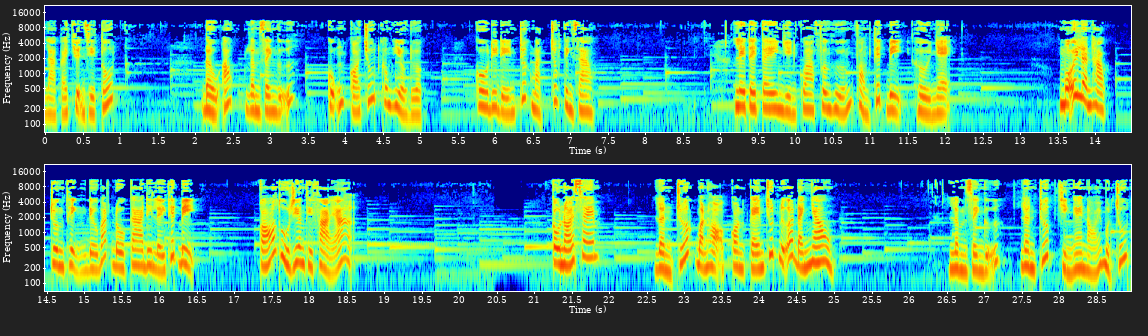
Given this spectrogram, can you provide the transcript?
là cái chuyện gì tốt đầu óc lâm dây ngữ cũng có chút không hiểu được. Cô đi đến trước mặt trúc tinh giao. Lê tây tây nhìn qua phương hướng phòng thiết bị, hừ nhẹ. Mỗi lần học, trường thịnh đều bắt đồ ca đi lấy thiết bị. Có thù riêng thì phải á. Cậu nói xem, lần trước bọn họ còn kém chút nữa đánh nhau. Lâm dây ngữ lần trước chỉ nghe nói một chút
